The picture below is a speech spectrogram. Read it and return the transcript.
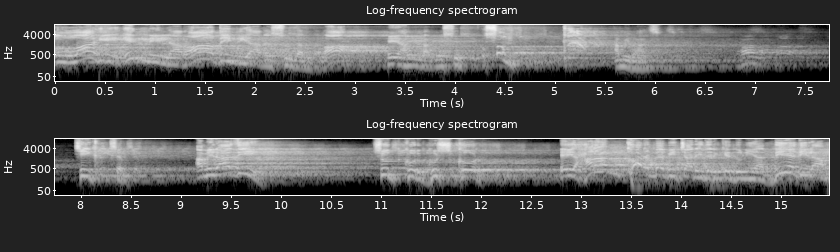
অল্লাহি ইয়া রাসূলুল্লাহ। হে আল্লাহ রাসূল, কসম, আমি রাজি। ঠিক আছে, আমি রাজি। সুদখুর, ঘুষখোর, এই হারাম খর ব্যবিচারীদেরকে দুনিয়া দিয়ে দিলাম।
